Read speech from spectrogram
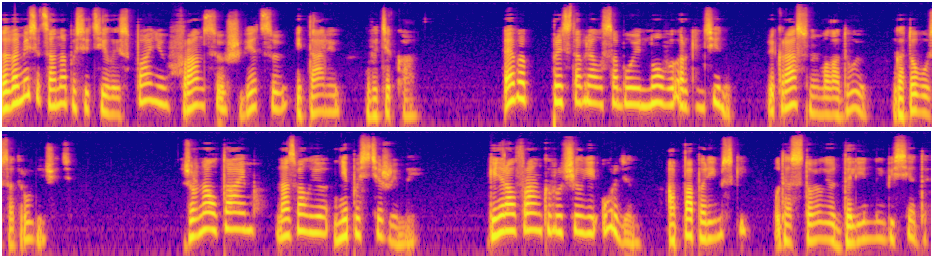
За два месяца она посетила Испанию, Францию, Швецию, Италию, Ватикан. Эва представляла собой новую Аргентину, прекрасную, молодую, готовую сотрудничать. Журнал Time назвал ее непостижимой. Генерал Франко вручил ей орден, а папа Римский удостоил ее длинной беседы.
